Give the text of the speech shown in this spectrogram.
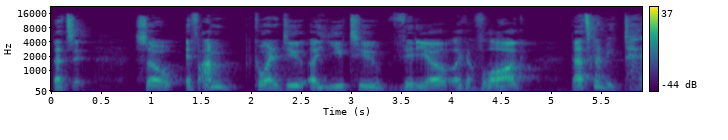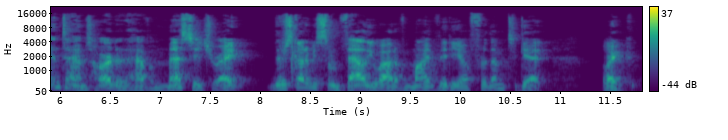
That's it. So if I'm going to do a YouTube video, like a vlog, that's going to be 10 times harder to have a message, right? There's got to be some value out of my video for them to get. Like,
